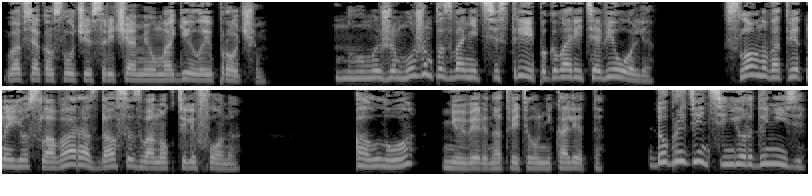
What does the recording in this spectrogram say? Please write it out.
Во всяком случае, с речами у могилы и прочим». «Но мы же можем позвонить сестре и поговорить о Виоле?» Словно в ответ на ее слова раздался звонок телефона. «Алло?» — неуверенно ответила Николетта. «Добрый день, сеньора Денизи»,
